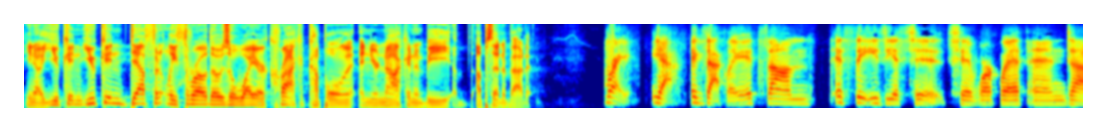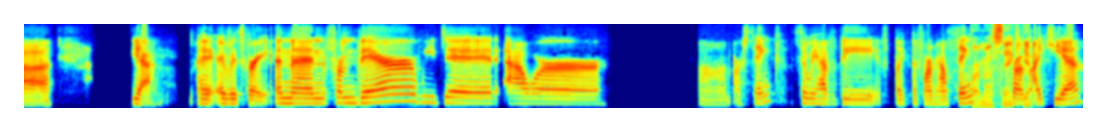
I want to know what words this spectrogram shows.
you know, you can you can definitely throw those away or crack a couple and you're not going to be upset about it. Right. Yeah, exactly. It's um it's the easiest to to work with and uh yeah, I, it was great. And then from there we did our um our sink. So we have the like the farmhouse sink Farmhouse sink, from yeah. IKEA.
